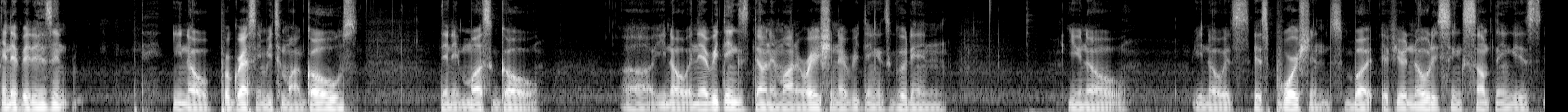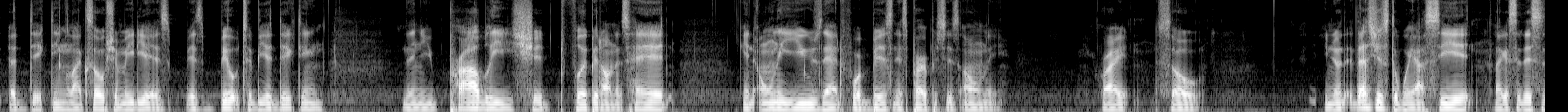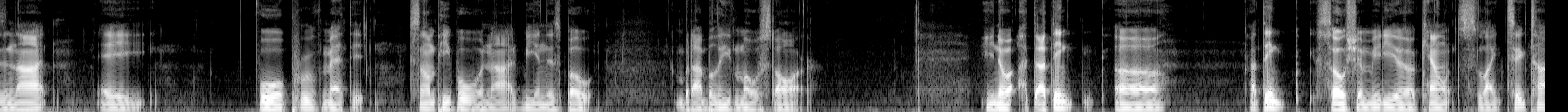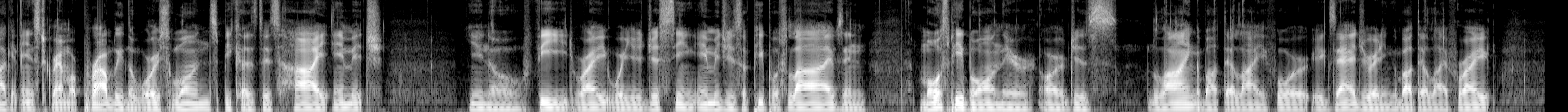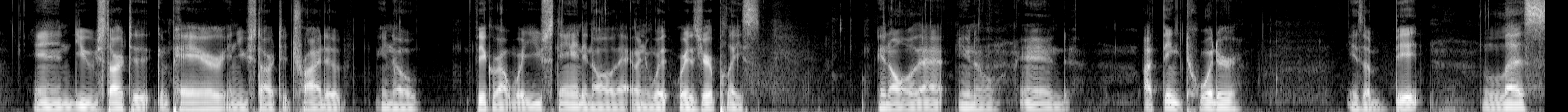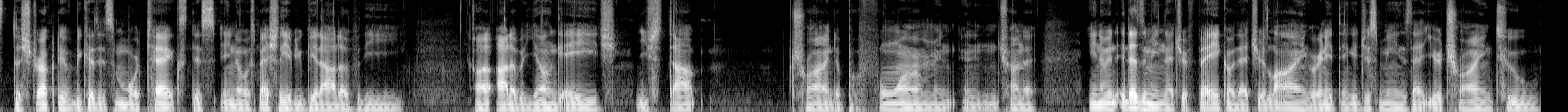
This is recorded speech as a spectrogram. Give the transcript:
And if it isn't, you know, progressing me to my goals, then it must go. Uh, you know, and everything's done in moderation. Everything is good in, you know, you know, it's it's portions. But if you're noticing something is addicting, like social media is is built to be addicting, then you probably should flip it on its head and only use that for business purposes only. Right? So, you know, that's just the way I see it. Like I said, this is not a foolproof method. Some people will not be in this boat, but I believe most are. You know, I, I think uh, I think social media accounts like TikTok and Instagram are probably the worst ones because this high image, you know, feed, right? Where you're just seeing images of people's lives and most people on there are just lying about their life or exaggerating about their life, right? And you start to compare and you start to try to, you know, figure out where you stand and all of that and where, where's your place and all of that, you know. And I think Twitter is a bit less destructive because it's more text. It's you know, especially if you get out of the uh, out of a young age, you stop trying to perform and, and trying to you know, it doesn't mean that you're fake or that you're lying or anything. It just means that you're trying to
